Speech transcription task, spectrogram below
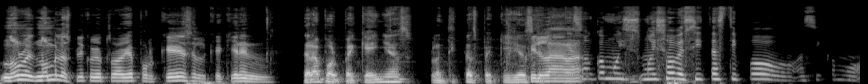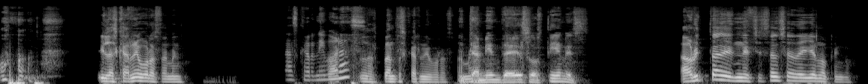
no, no me lo explico yo todavía por qué es el que quieren. Será por pequeñas, plantitas pequeñas. Y, Que son como muy, muy suavecitas, tipo así como y las carnívoras también, las carnívoras. las plantas carnívoras Y también. también de esos tienes. Ahorita en existencia de ella no tengo.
